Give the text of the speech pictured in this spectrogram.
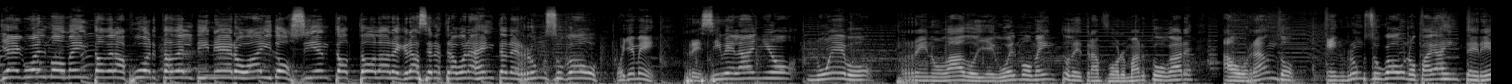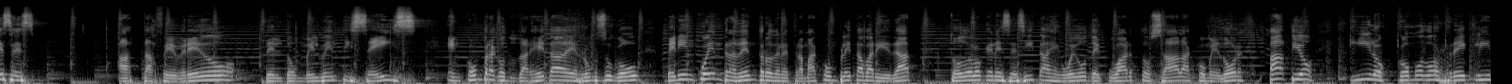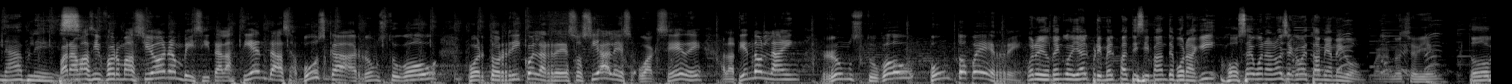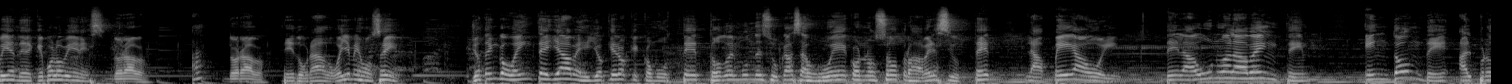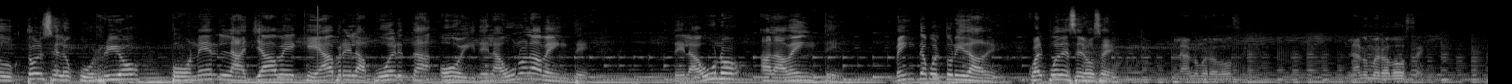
Llegó el momento de la puerta del dinero. Hay 200 dólares. Gracias a nuestra buena gente de Room to Go. Óyeme, recibe el año nuevo renovado. Llegó el momento de transformar tu hogar ahorrando. En Room to Go no pagas intereses hasta febrero del 2026 en compra con tu tarjeta de Room to Go. Ven y encuentra dentro de nuestra más completa variedad todo lo que necesitas en juegos de cuarto, sala, comedor, patio y los cómodos reclinables. Para más información, visita las tiendas, busca Rooms to Go Puerto Rico en las redes sociales o accede a la tienda online roomstogo.pr. Bueno, yo tengo ya el primer participante por aquí. José, buenas noches. ¿Cómo está mi amigo? Buenas noches, bien. ¿Todo bien? ¿De qué pueblo vienes? Dorado. Ah. Dorado. De Dorado. Óyeme, José. Yo tengo 20 llaves y yo quiero que como usted, todo el mundo en su casa juegue con nosotros a ver si usted la pega hoy. De la 1 a la 20, en donde al productor se le ocurrió poner la llave que abre la puerta hoy. De la 1 a la 20. De la 1 a la 20. 20 oportunidades. ¿Cuál puede ser, José? La número 12. La número 12.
